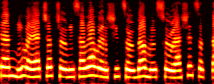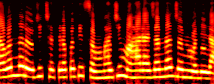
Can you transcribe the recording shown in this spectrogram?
त्यांनी वयाच्या चोवीसाव्या वर्षी चौदा मे सोळाशे सत्तावन्न रोजी छत्रपती संभाजी महाराजांना जन्म दिला.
